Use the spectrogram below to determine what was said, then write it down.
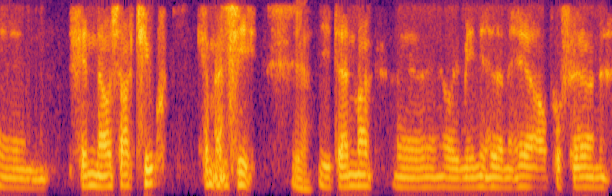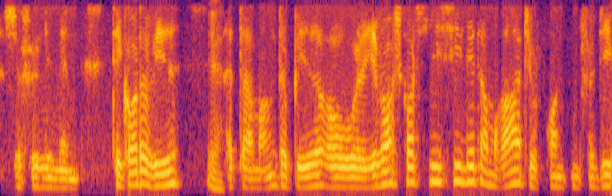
Øh, fjenden er også aktiv, kan man sige, ja. i Danmark øh, og i menighederne her og på færgerne selvfølgelig. Men det er godt at vide, ja. at der er mange, der beder. Og øh, jeg vil også godt lige sige lidt om radiofronten, fordi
